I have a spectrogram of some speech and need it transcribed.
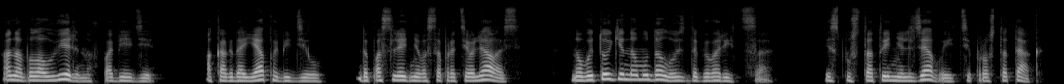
она была уверена в победе. А когда я победил, до последнего сопротивлялась, но в итоге нам удалось договориться. Из пустоты нельзя выйти просто так.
